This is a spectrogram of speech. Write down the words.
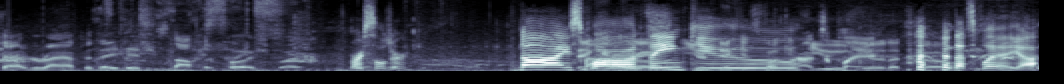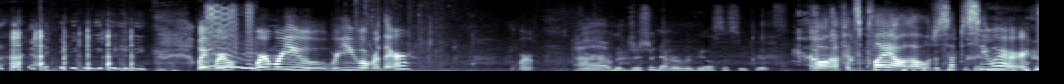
shattered right after they didn't stop their push, but Where's Soldier? Nice Thank squad, bro. thank Your dick is you. fucking That's a play. dude. Let's go. That's play, yeah. Wait, where where were you? Were you over there? Where? Uh, magician never reveals the secrets. Well, if it's play, I'll, I'll just have to see where.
